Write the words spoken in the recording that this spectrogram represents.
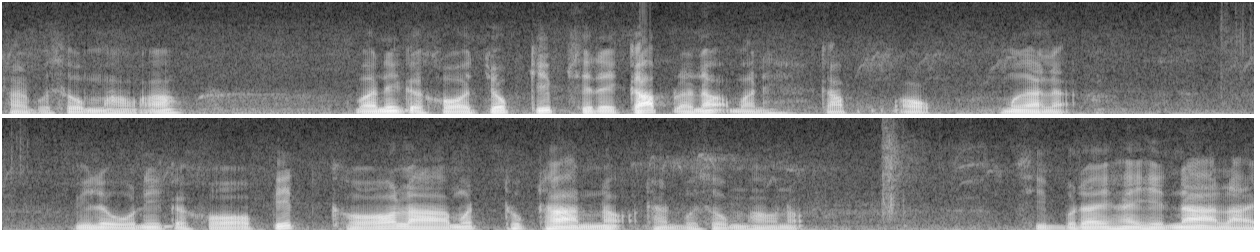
ท่านผู้ชมเฮาเอา บัดนี้ก็ขอจบคลิปสิได้กลับแล้วเนาะบัดนี้กลับออกเมื่อแล้ววิดีโอนี้ก็ขอปิดขอลาหมดทุกท่านเนาะท่านผู้ชมเฮาเนาะสิบ่ได้ให้เห็นหน้าหลาย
